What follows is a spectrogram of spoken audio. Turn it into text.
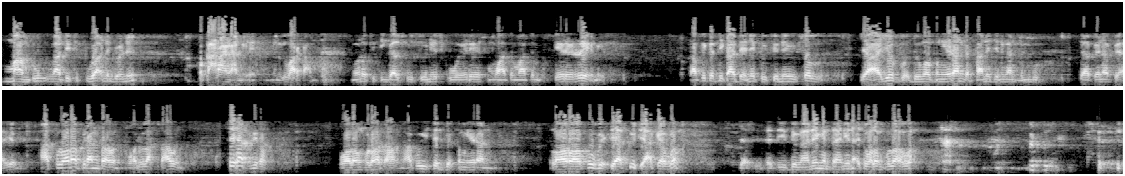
mampu nganti dibuat nih pekarangan ya di luar kampung. Ngono ditinggal bujune sekuere semua macam-macam kerere. Tapi ketika adiknya bujune usul, ya ayo buat donga pangeran kersane jenengan sembuh. Jawab Nabi Ayub, aku lara pirang tahun, walulah tahun. Sehat? Walang puluh tahun. Aku izin ke pangeran. Lara aku bek aku dia apa? Jadi dungane ngenteni nek walang apa?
